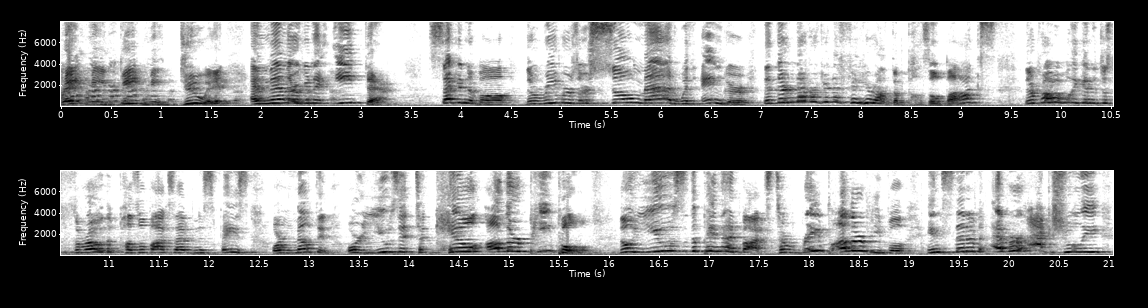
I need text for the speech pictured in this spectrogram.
rape me, beat me, do it, and then they're gonna eat them. Second of all, the Reavers are so mad with anger that they're never gonna figure out the puzzle box. They're probably to just throw the puzzle box out into space or melt it or use it to kill other people. They'll use the pinhead box to rape other people instead of ever actually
